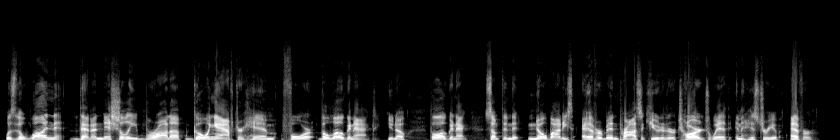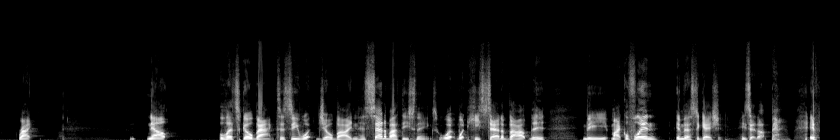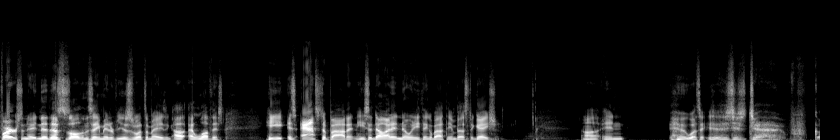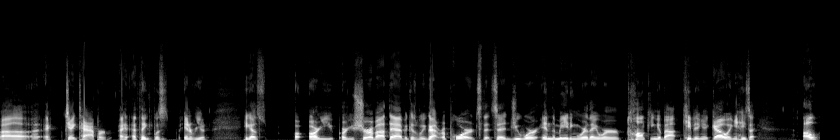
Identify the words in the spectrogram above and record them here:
was the one that initially brought up going after him for the Logan Act. You know, the Logan Act, something that nobody's ever been prosecuted or charged with in the history of ever, right? Now, let's go back to see what Joe Biden has said about these things. What what he said about the the Michael Flynn investigation. He said, uh, at first, and this is all in the same interview. This is what's amazing. I, I love this. He is asked about it, and he said, "No, I didn't know anything about the investigation." Uh, and who was it? It was just uh, uh, Jake Tapper, I, I think, was interviewed. He goes, "Are you are you sure about that? Because we've got reports that said you were in the meeting where they were talking about keeping it going." And he's like, "Oh,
